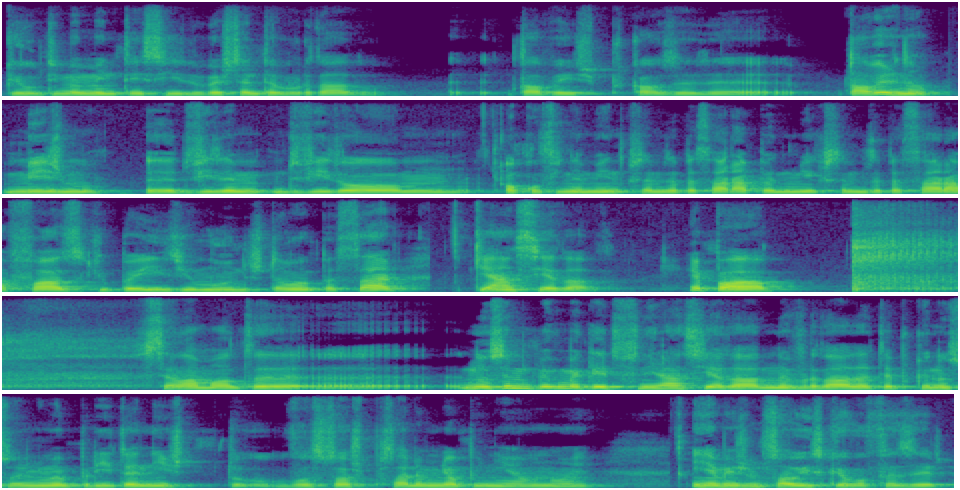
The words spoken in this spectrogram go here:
que ultimamente tem sido bastante abordado, uh, talvez por causa da. Talvez não, mesmo devido, devido ao, ao confinamento que estamos a passar, à pandemia que estamos a passar, à fase que o país e o mundo estão a passar, que é a ansiedade. Epá, sei lá, malta, não sei muito bem como é que é definir a ansiedade, na verdade, até porque eu não sou nenhuma perita nisto, vou só expressar a minha opinião, não é? E é mesmo só isso que eu vou fazer.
